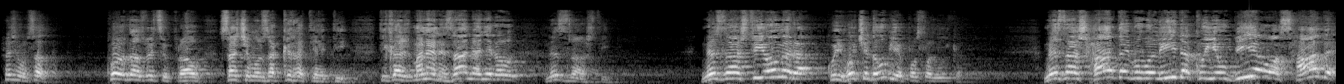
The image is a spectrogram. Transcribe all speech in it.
Šta ćemo sad? Ko od nas već u pravu? Sad ćemo zakrhati aj ti. Ti kažeš, ma ne, ne znam ja njega. Ne znaš ti. Ne znaš ti Omera koji hoće da ubije poslanika. Ne znaš Hada i Valida koji je ubijao ashabe.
